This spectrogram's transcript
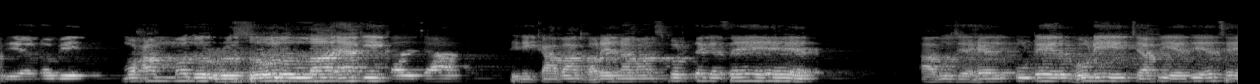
প্রিয় নবী মোহাম্মদুর রসুল্লাহ একই কালচার তিনি কাবা ঘরে নামাজ পড়তে গেছে আবু জেহেল উটের ভুড়ি চাপিয়ে দিয়েছে।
